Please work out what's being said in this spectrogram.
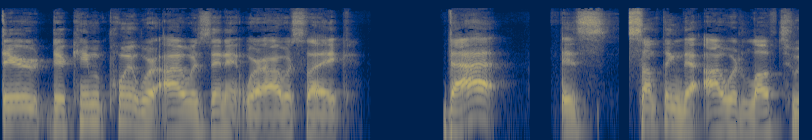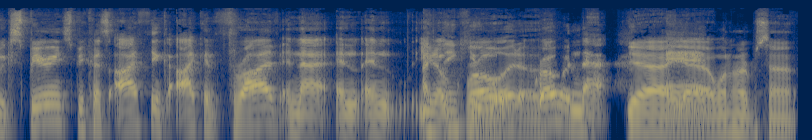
there there came a point where I was in it where I was like that is something that I would love to experience because I think I could thrive in that and and you I know think you grow grow in that. Yeah, And- yeah, one hundred percent.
